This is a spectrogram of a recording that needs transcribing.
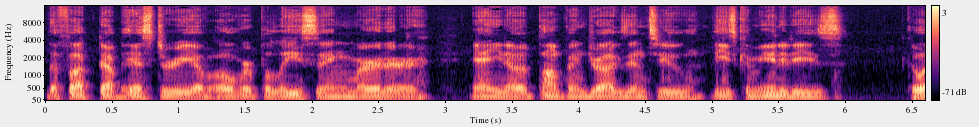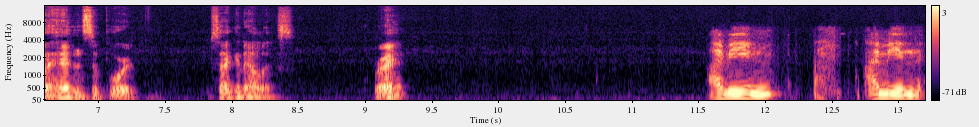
the fucked up history of over policing, murder, and you know pumping drugs into these communities, go ahead and support psychedelics, right? I mean, I mean,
